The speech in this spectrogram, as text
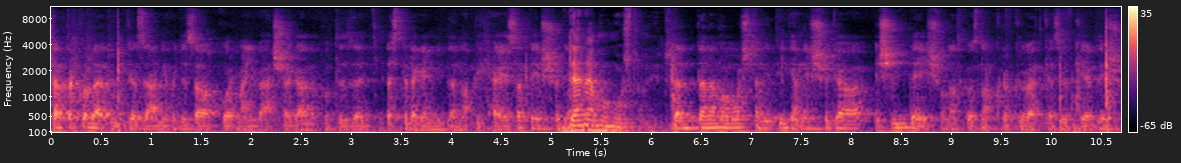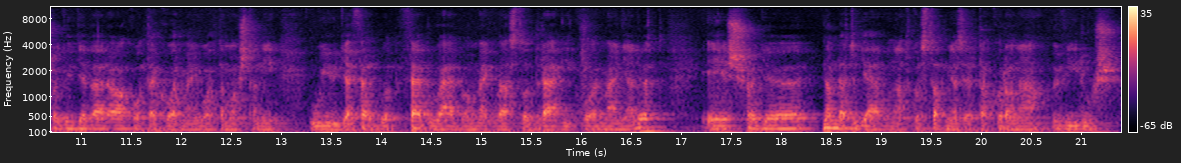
tehát akkor lehet úgy kezelni, hogy ez a kormányválság állapot, ez, egy, ez tényleg egy mindennapi helyzet. És hogy de a, nem a mostanit. De, de, nem a mostanit, igen, és hogy a, és ide is vonatkoznak a következő kérdés, hogy ugye bár a Conte kormány volt a mostani új, ugye februárban megválasztott drági kormány előtt, és hogy nem lehet ugye elvonatkoztatni azért a koronavírus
